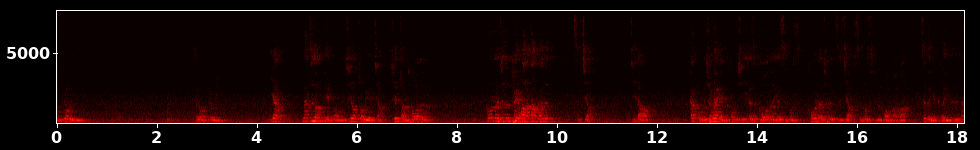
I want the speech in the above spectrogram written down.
往右移，这往右移，一样。那这种点哦，我们先要做圆角，先转 corner，corner 就是退化到它是直角。记得哦，刚我们学会两个东西，一个是 corner，一个 smooth，corner 就是直角，smooth 就是光滑化，这个也可以，可是它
